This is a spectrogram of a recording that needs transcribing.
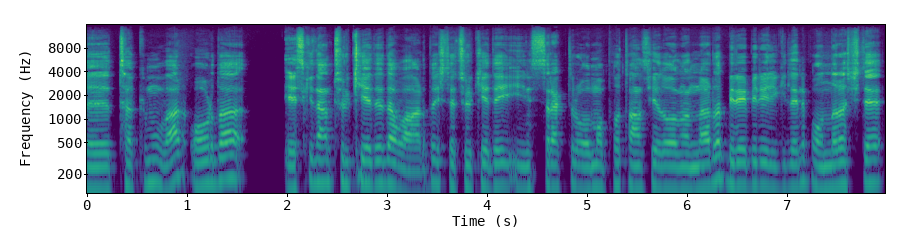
e, takımı var. Orada eskiden Türkiye'de de vardı. İşte Türkiye'de instructor olma potansiyeli olanlar da birebir ilgilenip onlara işte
